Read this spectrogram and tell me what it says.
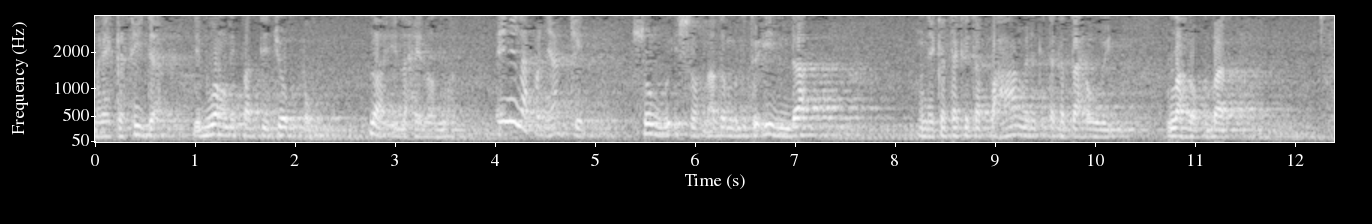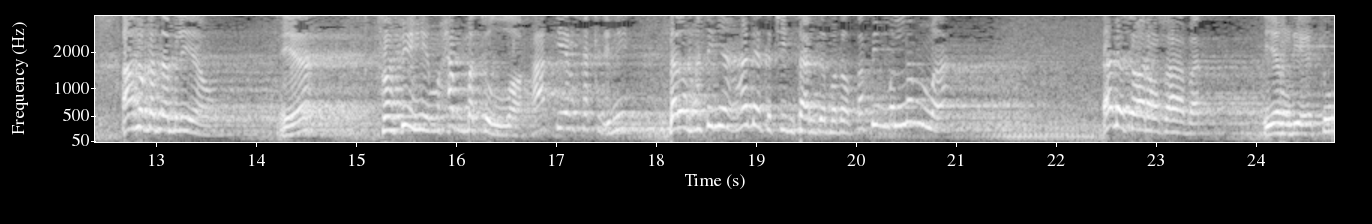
Mereka tidak dibuang di panti jompo. La ilaha illallah. Inilah penyakit. Sungguh Islam agama begitu indah. Ini kata kita paham dan kita ketahui. Allahu Akbar. Apa kata beliau? Ya, fafihi muhabbatullah. Hati yang sakit ini dalam hatinya ada kecintaan kepada Allah, tapi melemah. Ada seorang sahabat yang dia itu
